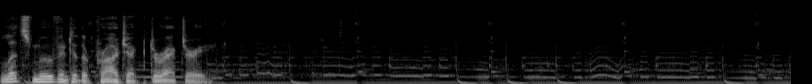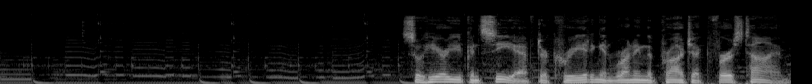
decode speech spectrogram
Let's move into the project directory. So here you can see after creating and running the project first time,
